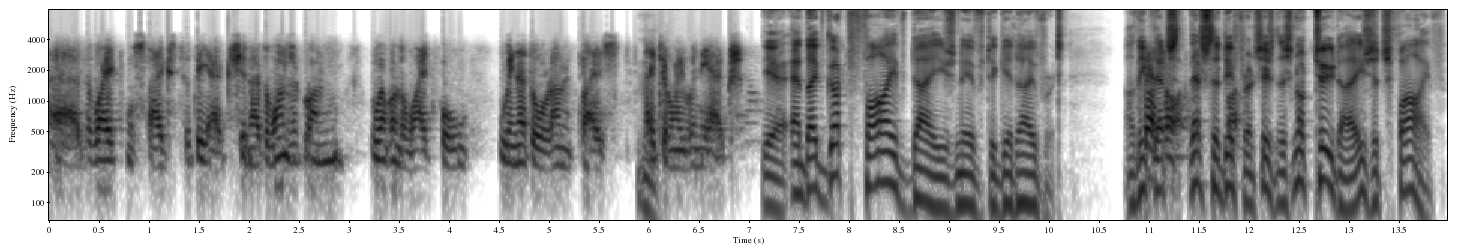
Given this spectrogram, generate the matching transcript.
Uh, the Wakeful Stakes to the Oaks. You know, the ones that run well on the Wakeful win it or run in place. They generally win the Oaks. Yeah, and they've got five days, Nev, to get over it. I think That's that's right. that's the difference, isn't it? It's not two days; it's five.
